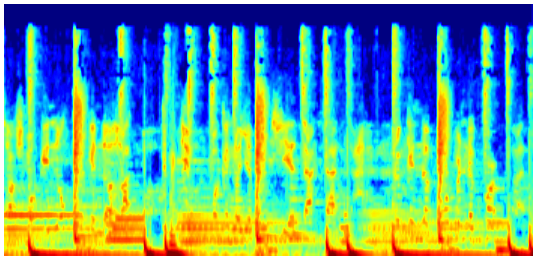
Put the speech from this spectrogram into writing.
Smoking, no cooking the hot pot. Fucking on your bitch, yeah, that, that, that. Looking up, open the park pot.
